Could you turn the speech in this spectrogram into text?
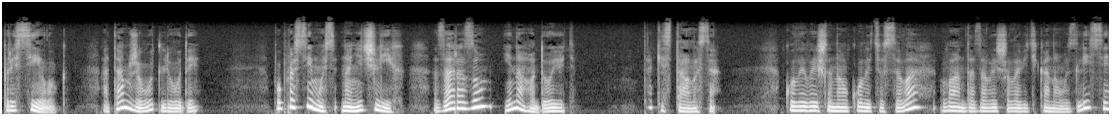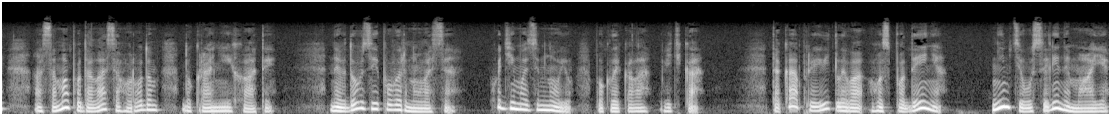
присілок, а там живуть люди. Попросімось на нічліг, заразом і нагодують. Так і сталося. Коли вийшли на околицю села, Ванда залишила Вітька на узліссі, а сама подалася городом до крайньої хати. Невдовзі повернулася. Ходімо зі мною, покликала Вітька. Така привітлива господиня. Німців у селі немає,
